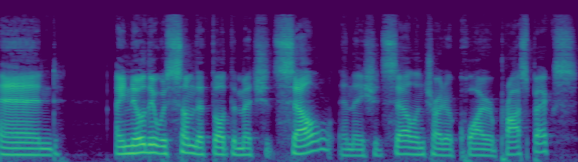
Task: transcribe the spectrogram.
And I know there was some that thought the Mets should sell and they should sell and try to acquire prospects.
